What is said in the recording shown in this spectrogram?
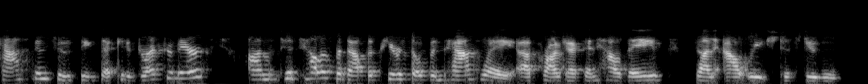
Haskins, who's the Executive Director there, um, to tell us about the Pierce Open Pathway uh, project and how they've done outreach to students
